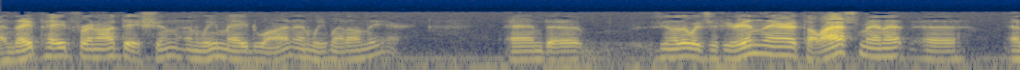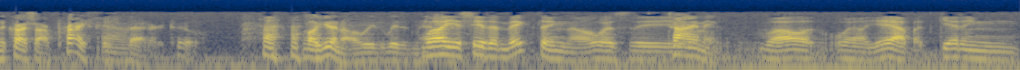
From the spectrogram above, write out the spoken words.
and they paid for an audition, and we made one, and we went on the air. And uh, in other words, if you're in there at the last minute, uh, and of course our price was Yeah. better too. Well, you know, we, we didn't. Have well, you see, the big thing though was the Timing. Well, well, yeah, but getting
